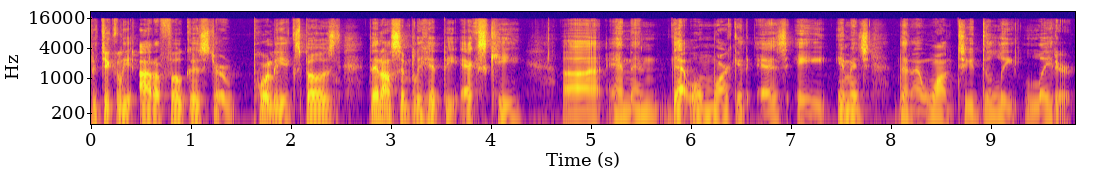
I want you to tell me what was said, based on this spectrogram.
particularly out of focus or poorly exposed, then I'll simply hit the X key uh, and then that will mark it as a image that I want to delete later.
